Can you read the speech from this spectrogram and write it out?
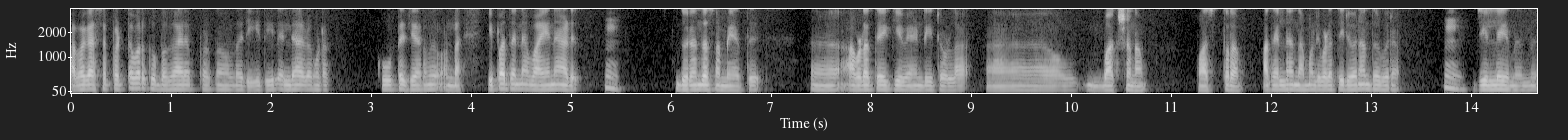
അവകാശപ്പെട്ടവർക്ക് ഉപകാരപ്പെടുന്ന രീതിയിൽ എല്ലാവരും കൂടെ കൂട്ടുചേർന്ന് ഉണ്ട്. ഇപ്പം തന്നെ വയനാട് ദുരന്ത സമയത്ത് അവിടത്തേക്ക് വേണ്ടിയിട്ടുള്ള ഭക്ഷണം വസ്ത്രം അതെല്ലാം നമ്മൾ ഇവിടെ തിരുവനന്തപുരം ജില്ലയിൽ നിന്ന്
